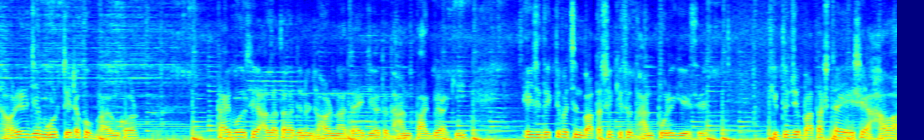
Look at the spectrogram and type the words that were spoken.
ঝড়ের যে মুহূর্ত, এটা খুব ভয়ঙ্কর। তাই বলছে, আল্লাহ তালা যেন ঝড় না দেয়, যেহেতু ধান পাকবে আর কি। এই যে দেখতে পাচ্ছেন, বাতাসে কিছু ধান পড়ে গিয়েছে। কিন্তু যে বাতাসটা এসে হাওয়া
